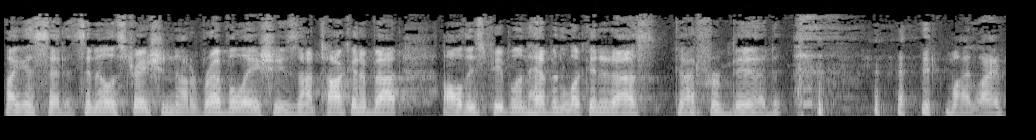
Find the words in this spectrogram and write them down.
Like I said, it's an illustration, not a revelation. He's not talking about all these people in heaven looking at us. God forbid. in my life.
